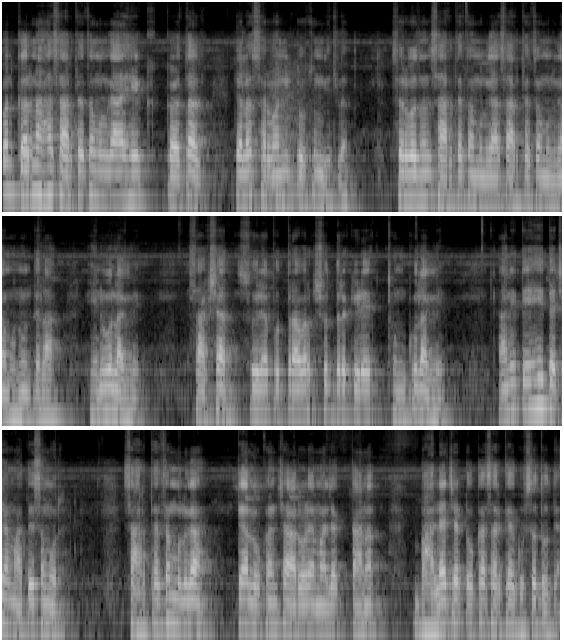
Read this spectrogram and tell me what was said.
पण कर्ण हा सारथ्याचा मुलगा आहे हे कळताच त्याला सर्वांनी टोचून घेतलं. सर्वजण सारथ्याचा मुलगा सारथ्याचा मुलगा म्हणून त्याला हिणवू लागले. साक्षात सूर्यपुत्रावर क्षुद्र किडे थुंकू लागले. आणि तेही त्याच्या मातेसमोर. सारथ्याचा मुलगा त्या लोकांच्या आरोळ्या माझ्या कानात भाल्याच्या टोकासारख्या घुसत होत्या.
